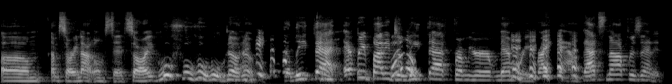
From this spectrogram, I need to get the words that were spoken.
um, I'm sorry, not Olmstead, sorry. Woo, woo, woo, woo. No, no, delete that. Everybody delete that from your memory right now. That's not presented.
